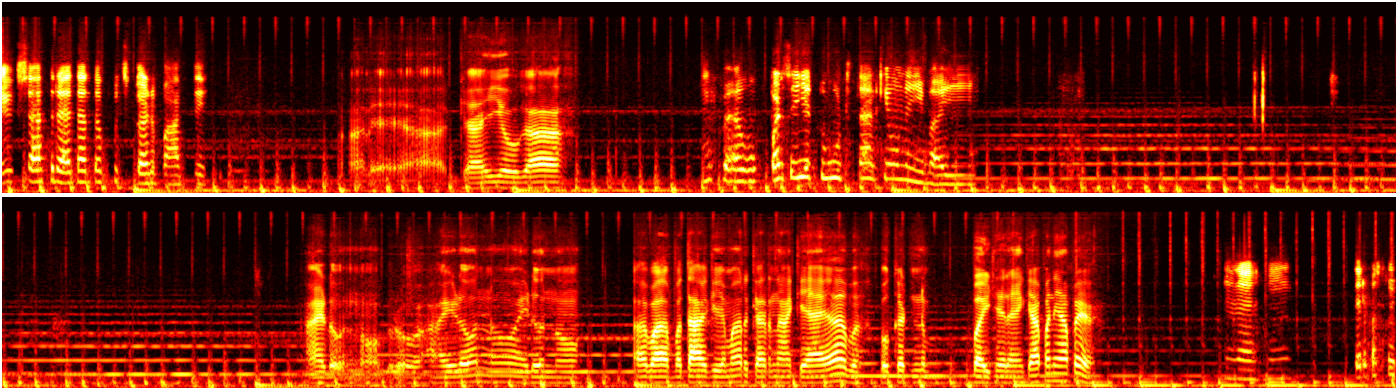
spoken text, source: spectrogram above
एक साथ रहता तो कुछ कर पाते। अरे यार क्या ही होगा। ऊपर से ये टूटता क्यों नहीं भाई? I don't know bro I don't know I don't know अब बता गेमर करना क्या है अब? पॉकेट में बैठे रहे क्या अपन यहाँ पे? नहीं। तेरे पास कोई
